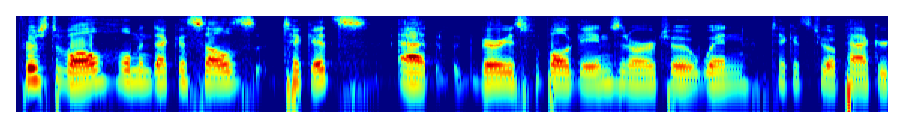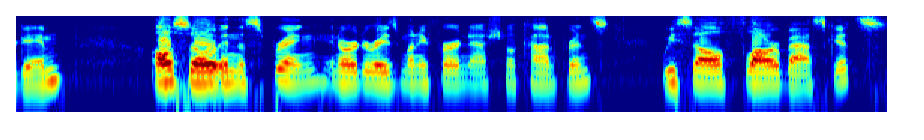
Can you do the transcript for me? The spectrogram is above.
First of all, Holmen DECA sells tickets at various football games in order to win tickets to a Packer game. Also, in the spring, in order to raise money for our national conference, we sell flower baskets.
